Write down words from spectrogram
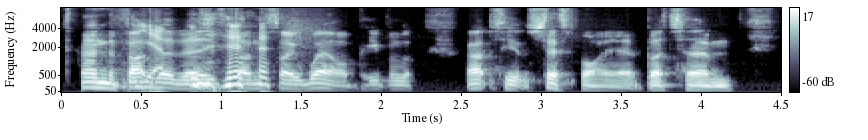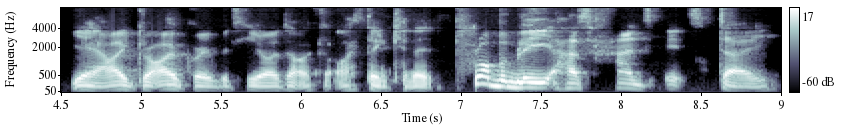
and the fact that it's done so well, people are absolutely obsessed by it. But um, yeah, I, I agree with you. I, I think it probably has had its day.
